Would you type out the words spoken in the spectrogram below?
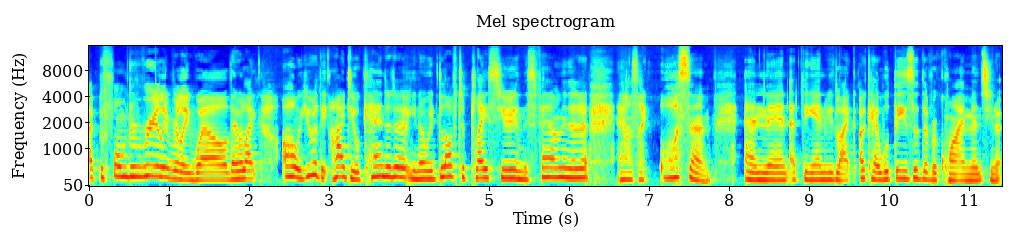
I performed really, really well. They were like, "Oh, you're the ideal candidate. You know, we'd love to place you in this family." da, da." And I was like, "Awesome!" And then at the end, we're like, "Okay, well, these are the requirements. You know."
